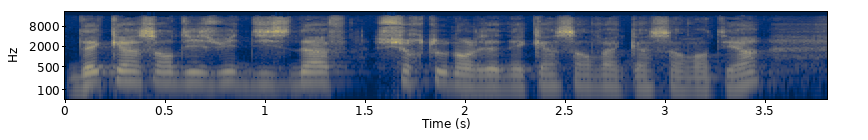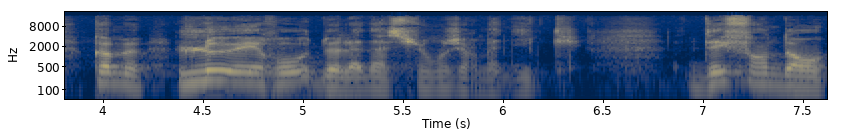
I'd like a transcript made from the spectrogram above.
dès 1518-19, surtout dans les années 1520-1521, comme le héros de la nation germanique, défendant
